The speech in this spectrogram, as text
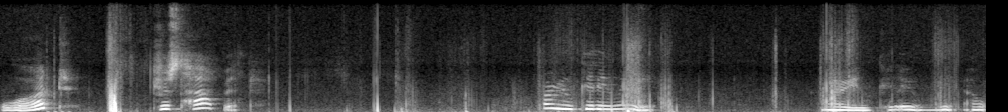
What just happened? Are you kidding me? Are you kidding me?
